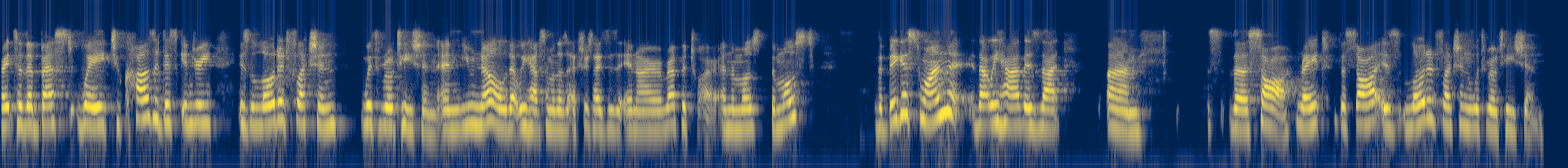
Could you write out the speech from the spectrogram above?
Right? So the best way to cause a disc injury is loaded flexion with rotation. And you know that we have some of those exercises in our repertoire. And the most the most the biggest one that we have is that um, the saw, right? The saw is loaded flexion with rotation.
